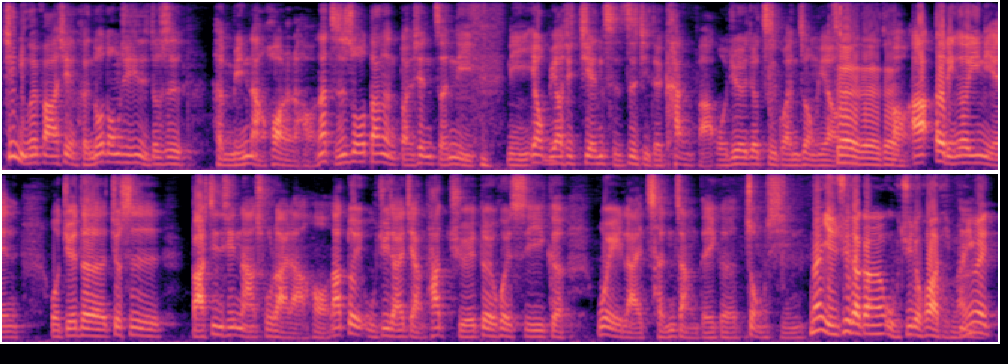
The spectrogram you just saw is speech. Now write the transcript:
其实你会发现很多东西其实都是很明朗化的了，哈。那只是说，当然短线整理，你要不要去坚持自己的看法，我觉得就至关重要。对对对。好啊，二零二一年，我觉得就是把信心拿出来了，哈。那对五 G 来讲，它绝对会是一个未来成长的一个重心。那延续到刚刚五 G 的话题嘛，嗯、因为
